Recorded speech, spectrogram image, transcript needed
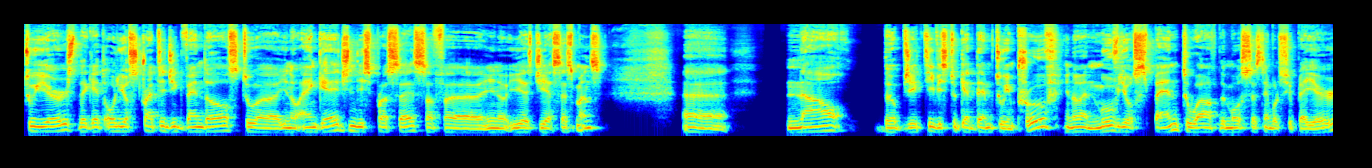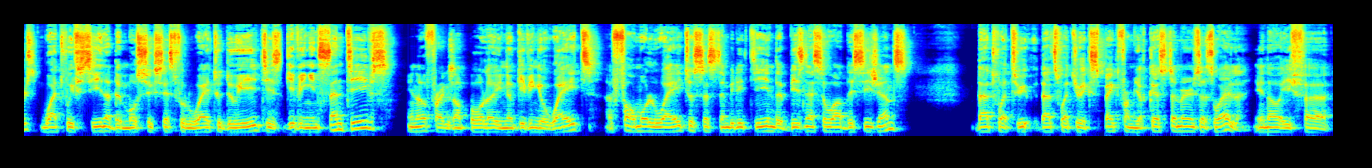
two years, they get all your strategic vendors to uh, you know engage in this process of uh, you know ESG assessments. Uh, now the objective is to get them to improve, you know, and move your spend toward the most sustainable suppliers. What we've seen that the most successful way to do it is giving incentives, you know, for example, uh, you know, giving a weight, a formal weight to sustainability in the business award decisions. that's what you that's what you expect from your customers as well. You know, if uh,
